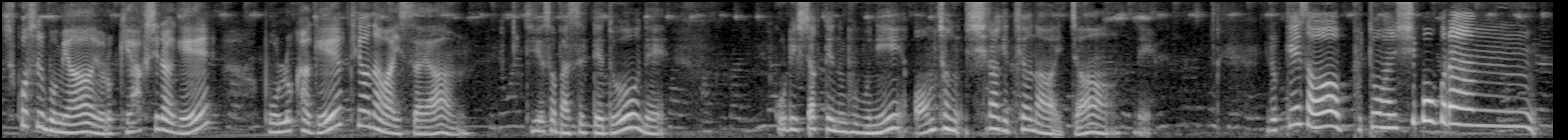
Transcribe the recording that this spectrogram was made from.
수컷을 보면 이렇게 확실하게 볼록하게 튀어나와 있어요. 뒤에서 봤을 때도 네. 꼬리 시작되는 부분이 엄청 실하게 튀어나와 있죠. 네. 이렇게 해서 보통 한 15g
